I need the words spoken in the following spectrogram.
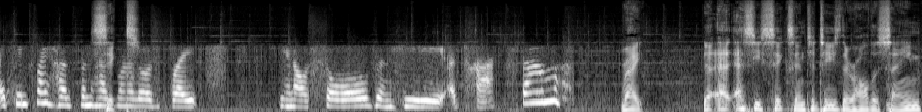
I think my husband has Six. one of those bright, you know, souls, and he attracts them. Right. Yeah, I, I see six entities. They're all the same.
